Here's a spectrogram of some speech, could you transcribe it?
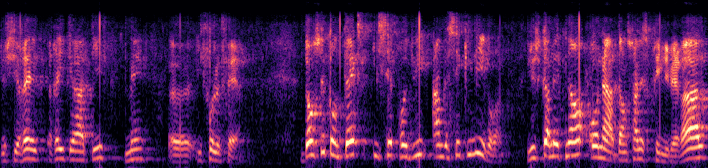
Je suis réitératif, mais euh, il faut le faire. Dans ce contexte, il s'est produit un déséquilibre. Jusqu'à maintenant, on a, dans un esprit libéral,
